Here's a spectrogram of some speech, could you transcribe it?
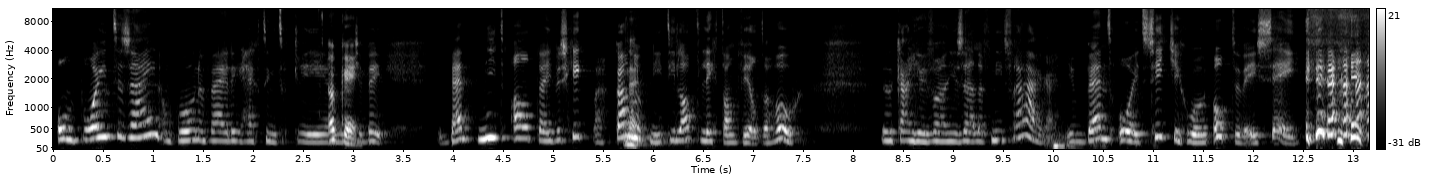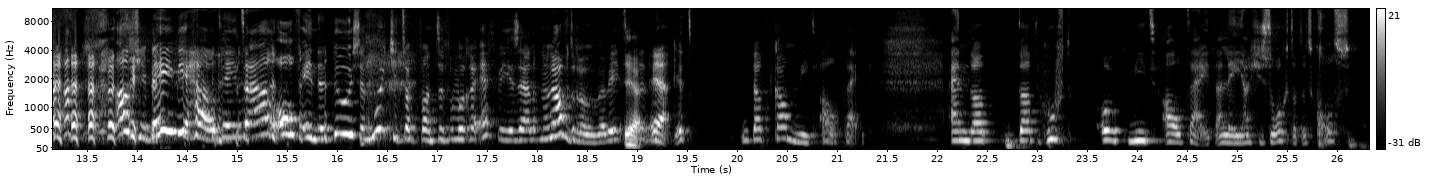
on point te zijn om gewoon een veilige hechting te creëren met je baby. Je bent niet altijd beschikbaar. Kan Nee. ook niet. Die lat ligt dan veel te hoog. Dat kan je van jezelf niet vragen. Je bent ooit, zit je gewoon op de wc. Als je baby haalt, weet je of in de douche, dan moet je toch van tevoren even jezelf nog afdrogen. Weet je? Ja. Het- dat kan niet altijd. En dat, dat hoeft ook niet altijd. Alleen als je zorgt dat het gros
